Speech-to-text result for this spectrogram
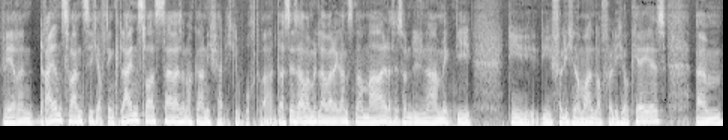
während 23 auf den kleinen Slots teilweise noch gar nicht fertig gebucht Das ist aber mittlerweile ganz normal. Das ist so eine Dynamik, die, die, die völlig normal und auch völlig okay ist. Ähm,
